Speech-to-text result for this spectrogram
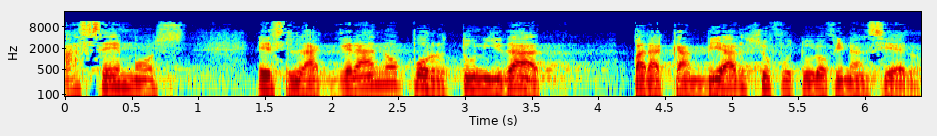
hacemos es la gran oportunidad para cambiar su futuro financiero.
